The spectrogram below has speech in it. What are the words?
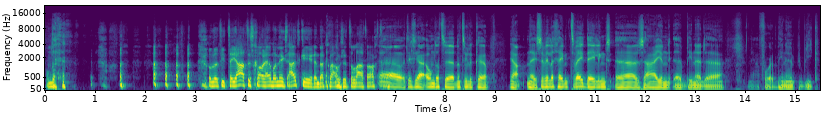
omdat Omdat die theaters gewoon helemaal niks uitkeren. En daar kwamen ze te laat achter. Oh, het is ja, omdat ze natuurlijk. eh, ja, nee, ze willen geen tweedeling eh, zaaien eh, binnen, de, ja, voor, binnen hun publiek.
